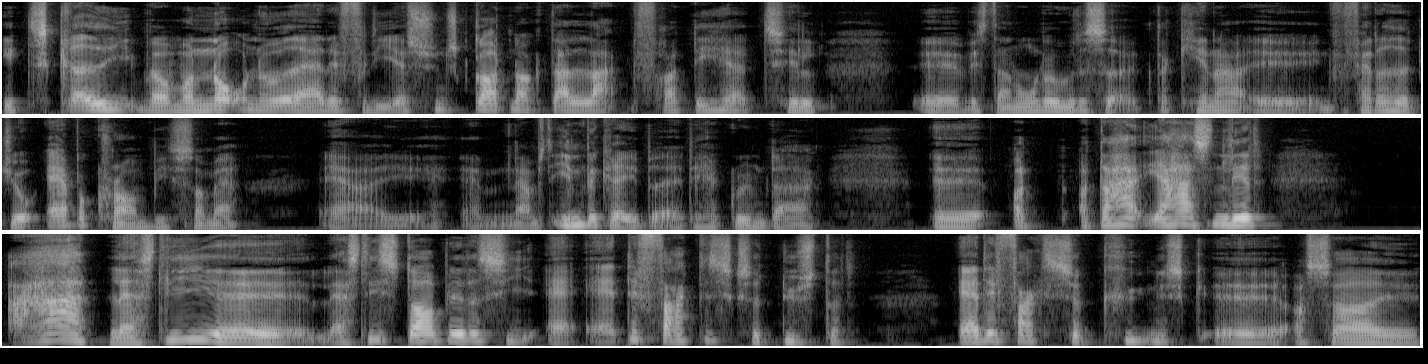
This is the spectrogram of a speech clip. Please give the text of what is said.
et skred i, hvornår noget er det, fordi jeg synes godt nok, der er langt fra det her til øh, hvis der er nogen derude, der, sidder, der kender øh, en forfatter, der hedder Joe Abercrombie, som er, er, øh, er nærmest indbegrebet af det her grimdark. Øh, og, og der, jeg har sådan lidt, ah, lad os lige, øh, lad os lige stoppe lidt og sige, er, er det faktisk så dystert? Er det faktisk så kynisk øh, og så, øh,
